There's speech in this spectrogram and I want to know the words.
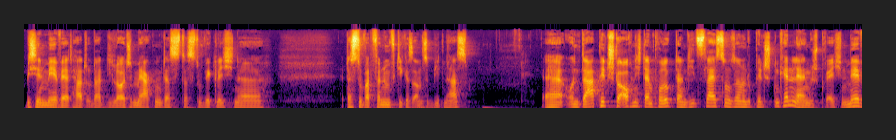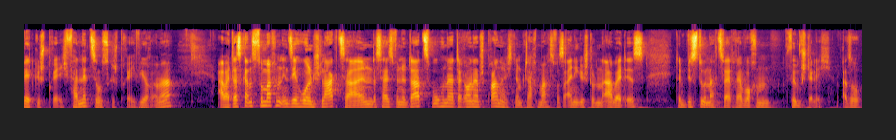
bisschen Mehrwert hat oder die Leute merken, dass, dass du wirklich eine, dass du was Vernünftiges anzubieten hast. Äh, und da pitchst du auch nicht dein Produkt, deine Dienstleistung, sondern du pitchst ein Kennenlerngespräch, ein Mehrwertgespräch, Vernetzungsgespräch, wie auch immer. Aber das kannst du machen in sehr hohen Schlagzahlen. Das heißt, wenn du da 200, 300 Sprachnachrichten am Tag machst, was einige Stunden Arbeit ist, dann bist du nach zwei, drei Wochen fünfstellig. Also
